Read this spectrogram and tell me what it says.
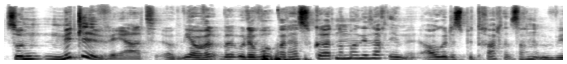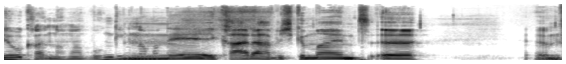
so ein Mittelwert irgendwie. Aber, oder wo, was hast du gerade nochmal gesagt? Im Auge des Betrachters. Sag wiederhol gerade nochmal. Worum ging nochmal? Nee, gerade habe ich gemeint, äh, ähm,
